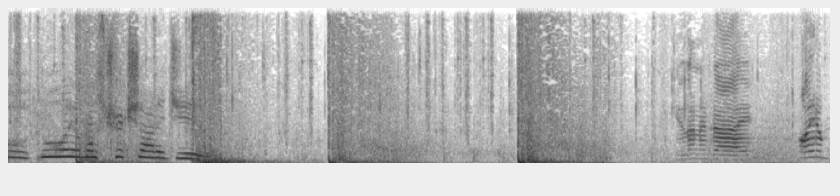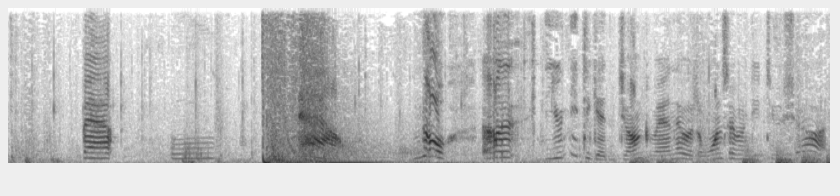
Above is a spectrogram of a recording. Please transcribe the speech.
Oh no, I almost trick shotted you. You're gonna die right about now. No, uh, you need to get junk, man. That was a 172 shot.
